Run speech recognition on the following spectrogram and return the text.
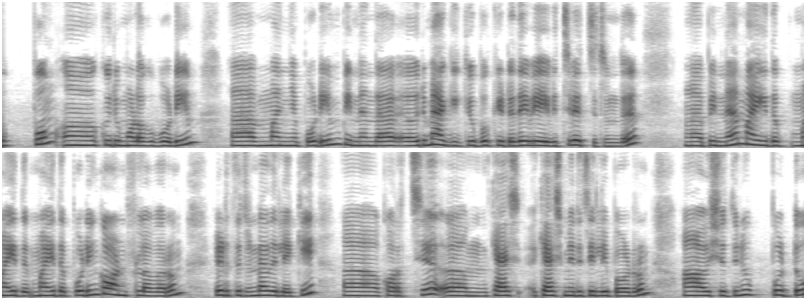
ഉപ്പും കുരുമുളക് പൊടിയും മഞ്ഞപ്പൊടിയും പിന്നെന്താ ഒരു മാഗി ക്യൂബൊക്കെ ഇട്ട് ദേ വേവിച്ച് വെച്ചിട്ടുണ്ട്. പിന്നെ മൈദ മൈദ മൈദപ്പൊടിയും കോൺഫ്ലവറും എടുത്തിട്ടുണ്ട് അതിലേക്ക്. കുറച്ച് കാശ്മീരി ചില്ലി പൗഡറും ആവശ്യത്തിന് ഉപ്പിട്ടു.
